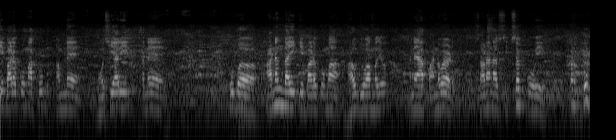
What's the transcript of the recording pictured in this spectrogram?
એ બાળકોમાં ખૂબ અમને હોશિયારી અને ખૂબ આનંદદાયક એ બાળકોમાં ભાવ જોવા મળ્યો. અને આ પાનવડ શાળાના શિક્ષકોએ પણ ખૂબ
